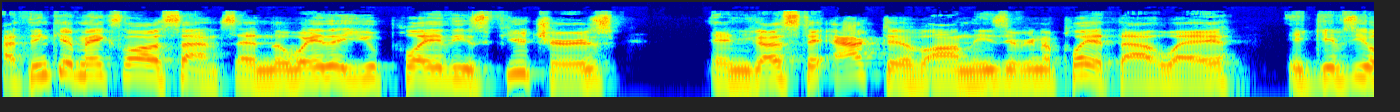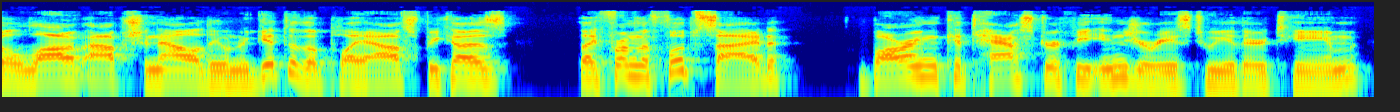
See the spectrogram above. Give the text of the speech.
I think it makes a lot of sense. And the way that you play these futures, and you got to stay active on these if you're going to play it that way, it gives you a lot of optionality when we get to the playoffs because, like, from the flip side, barring catastrophe injuries to either team,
